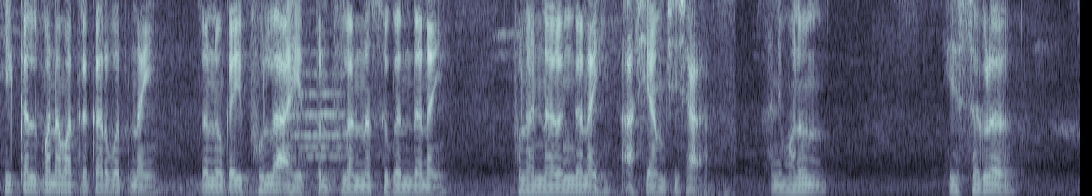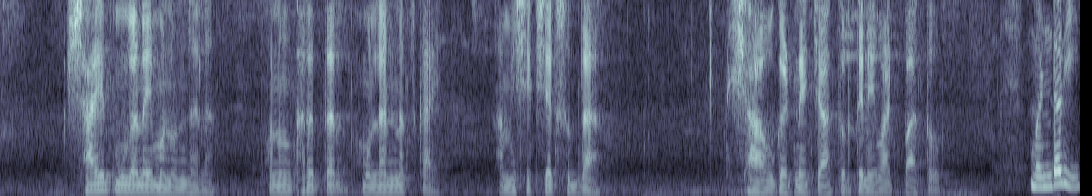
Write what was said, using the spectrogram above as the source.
ही कल्पना मात्र करवत नाही. जणू काही फुलं आहेत पण फुलांना सुगंध नाही. फुलांना रंग नाही अशी आमची शाळा. आणि म्हणून हे सगळं शाळेत मुलं नाही म्हणून झालं. म्हणून खरं तर मुलांनाच काय आम्ही शिक्षकसुद्धा शाळा उघडण्याच्या आतुरतेने वाट पाहतो. मंडळी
